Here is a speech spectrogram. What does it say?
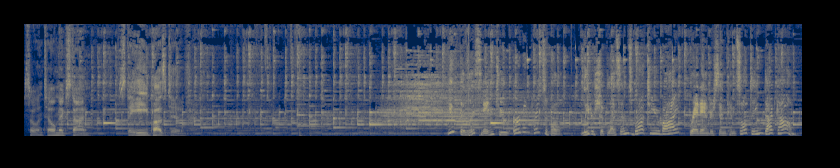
So until next time, stay positive. You've been listening to Urban Principle, Leadership Lessons brought to you by BrettAndersonConsulting.com.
